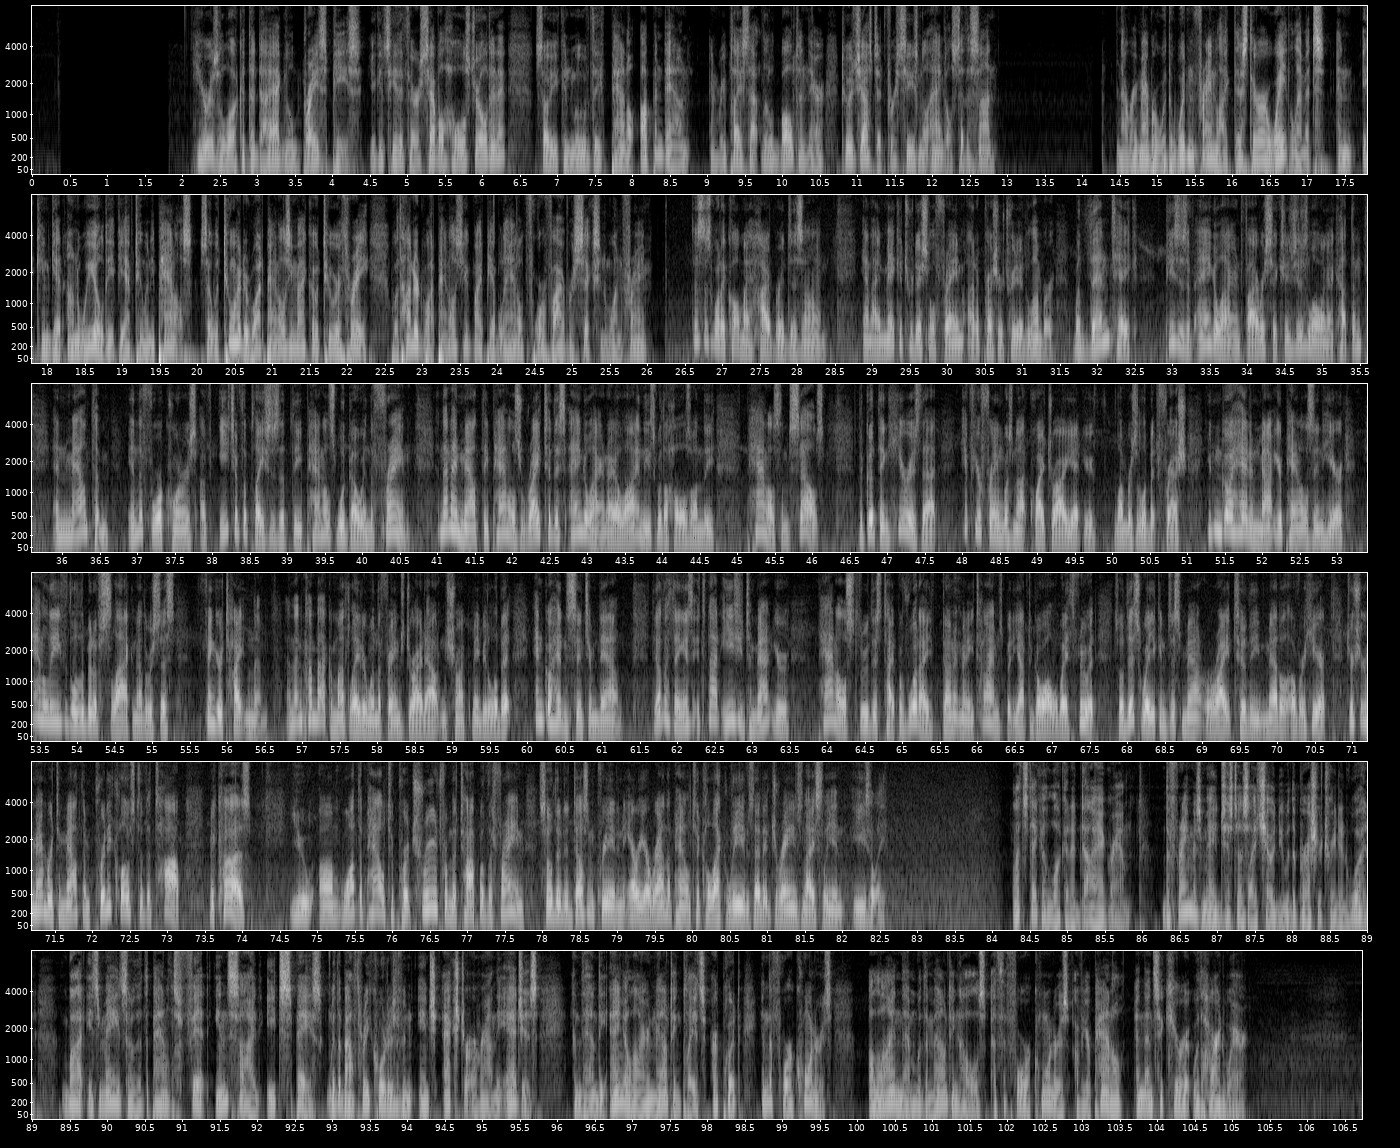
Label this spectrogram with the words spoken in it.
Here is a look at the diagonal brace piece. You can see that there are several holes drilled in it, so you can move the panel up and down and replace that little bolt in there to adjust it for seasonal angles to the sun. Now remember, with a wooden frame like this, there are weight limits, and it can get unwieldy if you have too many panels. So with 200 watt panels, you might go two or three. With 100 watt panels, you might be able to handle four, five, or six in one frame. This is what I call my hybrid design. And I make a traditional frame out of pressure treated lumber, but then take pieces of angle iron, five or six inches long, I cut them, and mount them in the four corners of each of the places that the panels will go in the frame. And then I mount the panels right to this angle iron. I align these with the holes on the panels themselves. The good thing here is that if your frame was not quite dry yet, your lumber's a little bit fresh, you can go ahead and mount your panels in here and leave a little bit of slack. In other words, just finger tighten them. And then come back a month later when the frame's dried out and shrunk maybe a little bit and go ahead and cinch them down. The other thing is it's not easy to mount your panels through this type of wood. I've done it many times, but you have to go all the way through it. So this way you can just mount right to the metal over here. Just remember to mount them pretty close to the top because you um, want the panel to protrude from the top of the frame so that it doesn't create an area around the panel to collect leaves that it drains nicely and easily. Let's take a look at a diagram. The frame is made just as I showed you with the pressure treated wood, but it's made so that the panels fit inside each space with about 3 quarters of an inch extra around the edges, and then the angle iron mounting plates are put in the four corners. Align them with the mounting holes at the four corners of your panel and then secure it with hardware.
